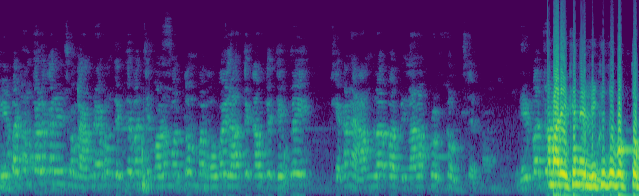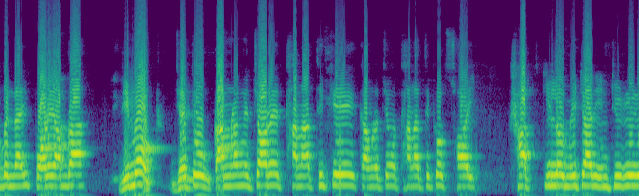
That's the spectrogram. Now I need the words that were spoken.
নির্বাচন চলাকালীন সময় আমরা এখন দেখতে পাচ্ছি গণমাধ্যম বা মোবাইল হাতে কাউকে দেখলেই সেখানে হামলা বা নানা প্রশ্ন উঠছে। আমার এখানে লিখিত বক্তব্য নাই, পরে আমরা রিমোট যেহেতু চরে থানা থেকে থানা থেকেও ছয়, সাত কিলোমিটার ইন্টেরিয়র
